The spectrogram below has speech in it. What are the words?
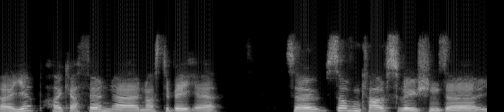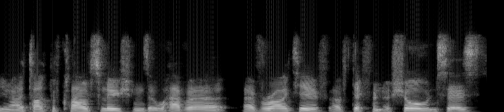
Uh, yep. Hi, Catherine. Uh, nice to be here. So sovereign cloud solutions are, you know, a type of cloud solutions that will have a, a variety of, of different assurances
